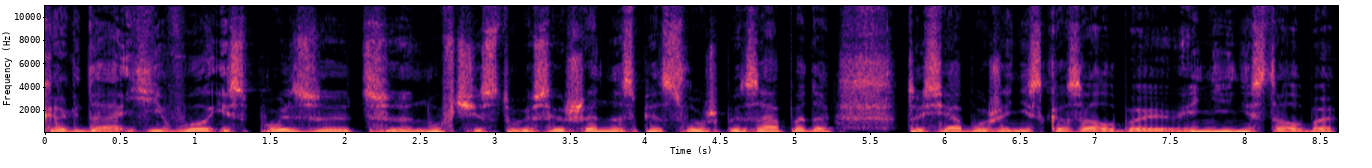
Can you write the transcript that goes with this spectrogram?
когда его используют, ну, в чистую совершенно спецслужбы Запада. То есть, я бы уже не сказал бы и не, не стал бы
